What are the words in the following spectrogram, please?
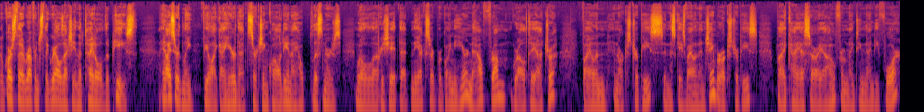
Of course, the reference to the Grail is actually in the title of the piece. And I certainly feel like I hear that searching quality, and I hope listeners will uh, appreciate that in the excerpt we're going to hear now from Graal Theatre, violin and orchestra piece, in this case, violin and chamber orchestra piece by Kaija Saariaho from 1994.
